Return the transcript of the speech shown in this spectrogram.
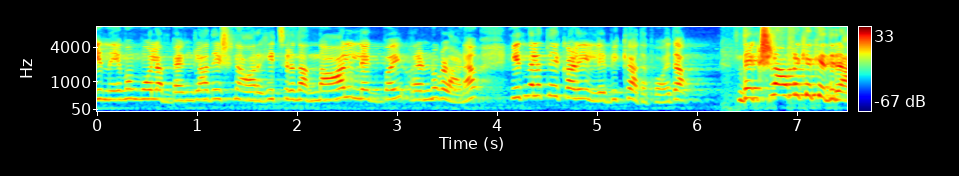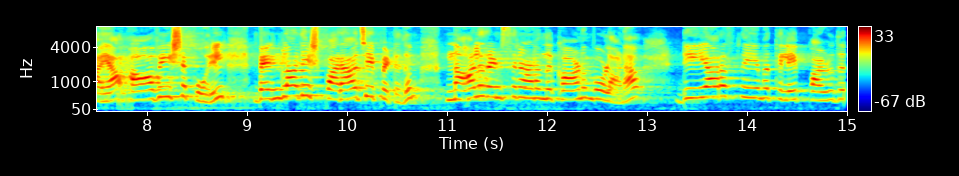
ഈ നിയമം മൂലം ബംഗ്ലാദേശിന് അർഹിച്ചിരുന്ന നാല് ലെഗ് ബൈ റണ്ണുകളാണ് ഇന്നലത്തെ കളിയിൽ ലഭിക്കാതെ പോയത്. ദക്ഷിണാഫ്രിക്കയ്ക്കെതിരായ പോരിൽ ബംഗ്ലാദേശ് പരാജയപ്പെട്ടതും നാല് റൺസിനാണെന്ന് കാണുമ്പോഴാണ് ഡി ആർ എസ് നിയമത്തിലെ പഴുത്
